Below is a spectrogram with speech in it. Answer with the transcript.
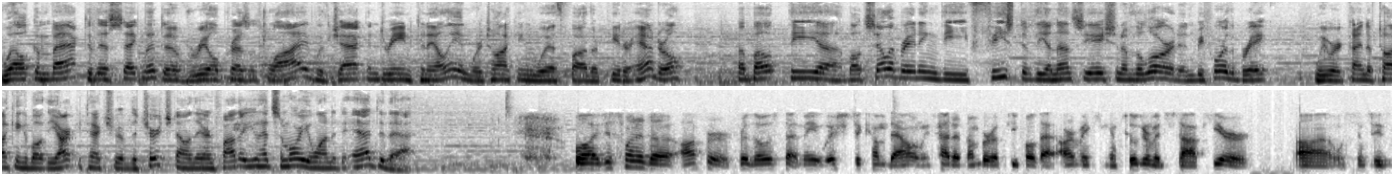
Welcome back to this segment of Real Presence Live with Jack and Doreen Kennelly, and we're talking with Father Peter Anderl about the uh, about celebrating the feast of the Annunciation of the Lord. And before the break, we were kind of talking about the architecture of the church down there. And Father, you had some more you wanted to add to that. Well, I just wanted to offer for those that may wish to come down. We've had a number of people that are making a pilgrimage stop here uh, since we've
